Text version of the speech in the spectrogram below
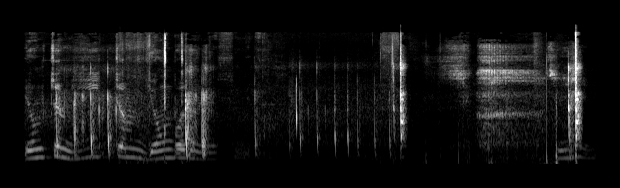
0.2.0 버전이었습니다. 하, 진심.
